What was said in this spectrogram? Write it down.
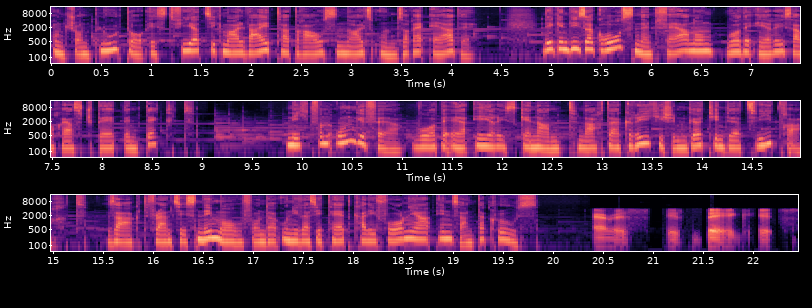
und schon Pluto ist 40 Mal weiter draußen als unsere Erde. Wegen dieser großen Entfernung wurde Eris auch erst spät entdeckt. Nicht von ungefähr wurde er Eris genannt, nach der griechischen Göttin der Zwietracht, sagt Francis Nimmo von der Universität California in Santa Cruz. Eris is big. It's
